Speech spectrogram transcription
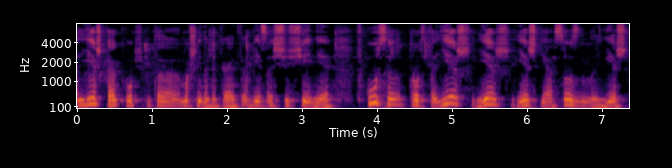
ешь как, в общем-то, машина какая-то, без ощущения вкуса, просто ешь, ешь, ешь неосознанно, ешь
